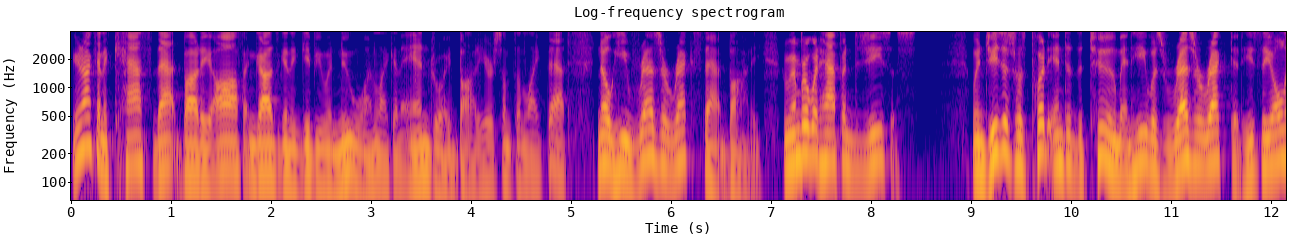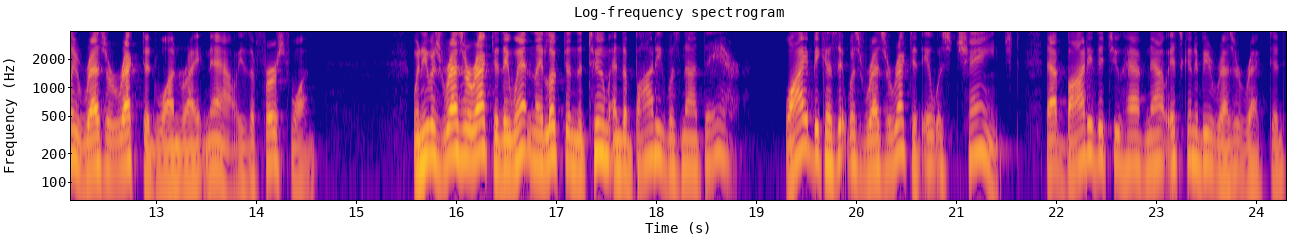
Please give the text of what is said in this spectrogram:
You're not going to cast that body off and God's going to give you a new one, like an android body or something like that. No, He resurrects that body. Remember what happened to Jesus? When Jesus was put into the tomb and he was resurrected, he's the only resurrected one right now. He's the first one. When he was resurrected, they went and they looked in the tomb and the body was not there. Why? Because it was resurrected. It was changed. That body that you have now, it's going to be resurrected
